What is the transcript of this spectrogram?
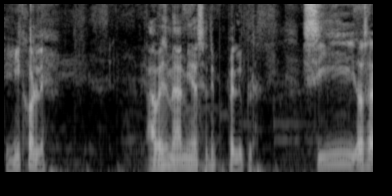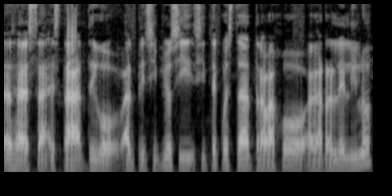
Híjole. A veces me da miedo ese tipo de películas. Sí, o sea, o sea, está, está, te digo, al principio sí, sí te cuesta trabajo agarrarle el hilo,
